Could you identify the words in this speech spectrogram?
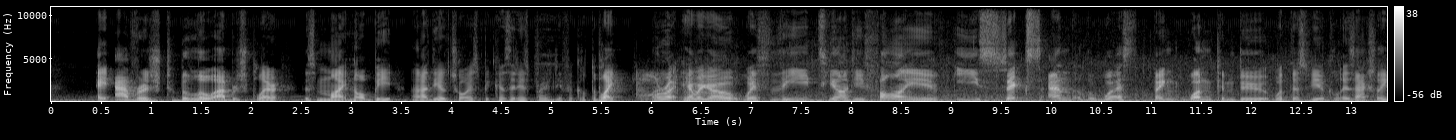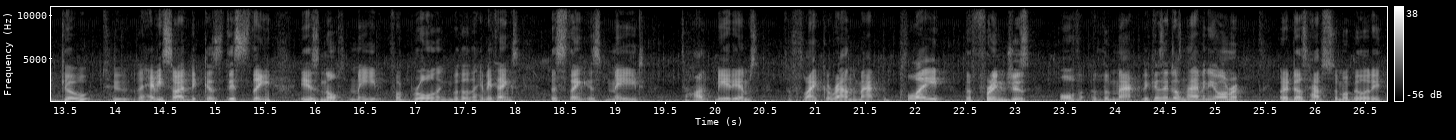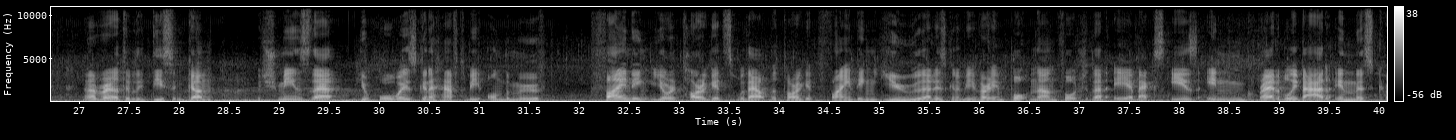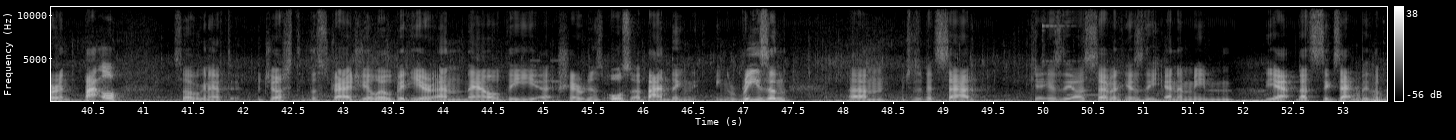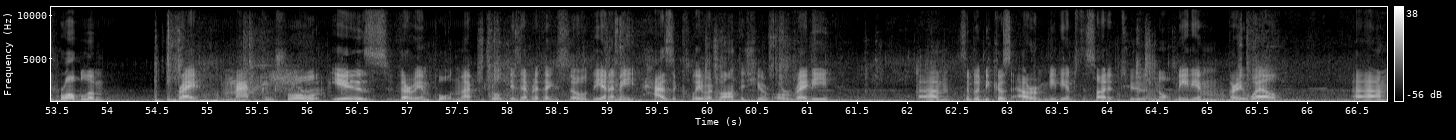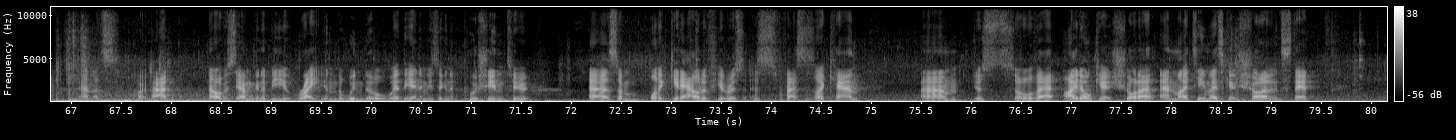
a average to below average player, this might not be an ideal choice because it is pretty difficult to play. Alright, here we go with the T95 E6 and the worst thing one can do with this vehicle is actually go to the heavy side because this thing is not made for brawling with other heavy tanks. This thing is made to hunt mediums, to flank around the map, to play the fringes of the map because it doesn't have any armor, but it does have some mobility and a relatively decent gun which means that you're always going to have to be on the move, finding your targets without the target finding you. That is going to be very important. Now, unfortunately, that AMX is incredibly bad in this current battle. So we're going to have to adjust the strategy a little bit here. And now the uh, Sheridan is also abandoning Reason, um, which is a bit sad. Okay, here's the I-7. Here's the enemy. Yeah, that's exactly the problem right? Map control is very important. Map control is everything. So the enemy has a clear advantage here already. Um, simply because our mediums decided to not medium very well. Um, and that's quite bad. Now, obviously, I'm going to be right in the window where the enemies are going to push into. As I want to get out of here as, as fast as I can. Um, just so that I don't get shot at and my teammates get shot at instead.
